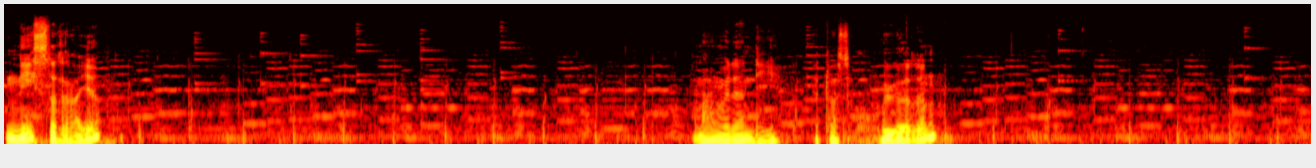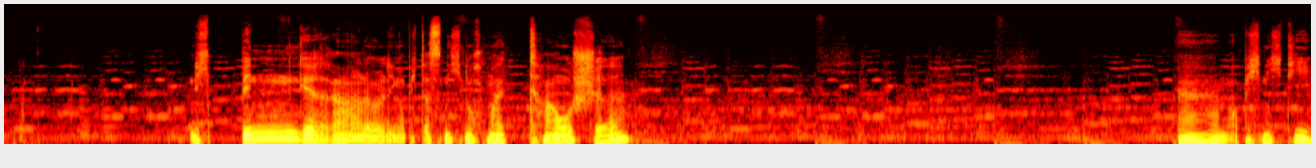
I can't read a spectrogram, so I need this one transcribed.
Nächste Reihe. Höheren. Und ich bin gerade überlegen, ob ich das nicht nochmal tausche. Ähm, ob ich nicht die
